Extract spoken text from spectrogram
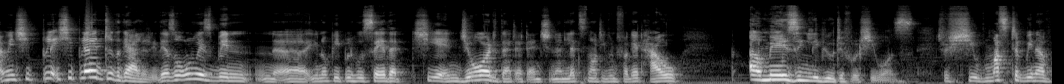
I mean, she play, she played to the gallery. There's always been, uh, you know, people who say that she enjoyed that attention, and let's not even forget how amazingly beautiful she was. So she must have been a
